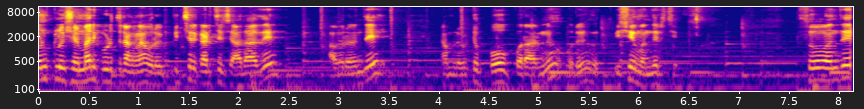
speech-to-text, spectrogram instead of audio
கன்க்ளூஷன் மாதிரி கொடுத்துட்டாங்களா ஒரு பிக்சர் கிடச்சிச்சு அதாவது அவர் வந்து நம்மளை விட்டு போக போகிறாருன்னு ஒரு விஷயம் வந்துருச்சு. ஸோ வந்து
